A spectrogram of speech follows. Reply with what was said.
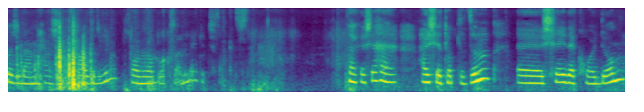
Ben bir her şeyi kaldırayım. Sonra Roblox oynamaya geçeceğiz arkadaşlar. Arkadaşlar her, her şeyi topladım. Ee, şey de koydum.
